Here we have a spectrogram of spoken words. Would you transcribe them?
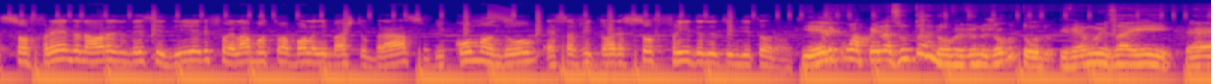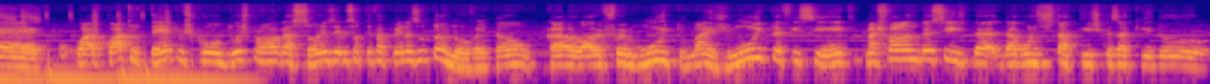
sofrendo na hora de decidir, ele foi lá, botou a bola debaixo do braço e comandou essa vitória sofrida do time de Toronto. E ele com apenas um turnover, viu, no jogo todo. Tivemos aí é, qu- quatro tempos com duas prorrogações, ele só teve apenas um turnover. Então, o Kyle Lowry foi muito, mas muito eficiente. Mas falando desses, da- de, algumas estatísticas aqui do,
